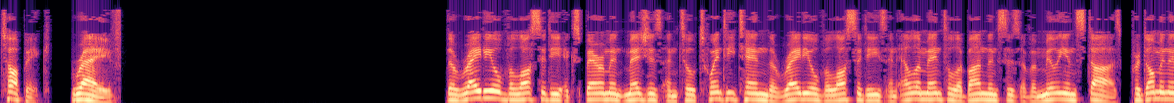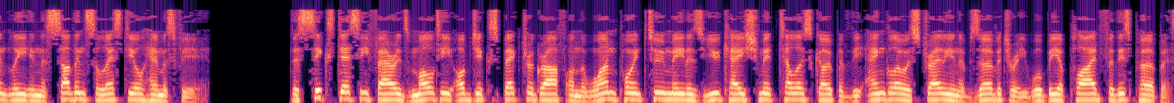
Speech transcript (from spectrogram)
Topic: RAVE. The radial velocity experiment measures until 2010 the radial velocities and elemental abundances of a million stars, predominantly in the southern celestial hemisphere. The 6 decifarads multi-object spectrograph on the 1.2 meters UK Schmidt telescope of the Anglo-Australian Observatory will be applied for this purpose.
